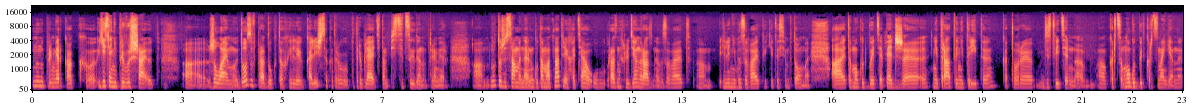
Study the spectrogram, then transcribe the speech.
ну, например, как э, если они превышают а, желаемую дозу в продуктах или количество, которое вы употребляете, там, пестициды, например. А, Ну, то же самое, наверное, глутамат натрия, хотя у разных людей он разное вызывает или не вызывает какие-то симптомы. А это могут быть, опять же, нитраты, нитриты, которые действительно а, могут быть карциногенны.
